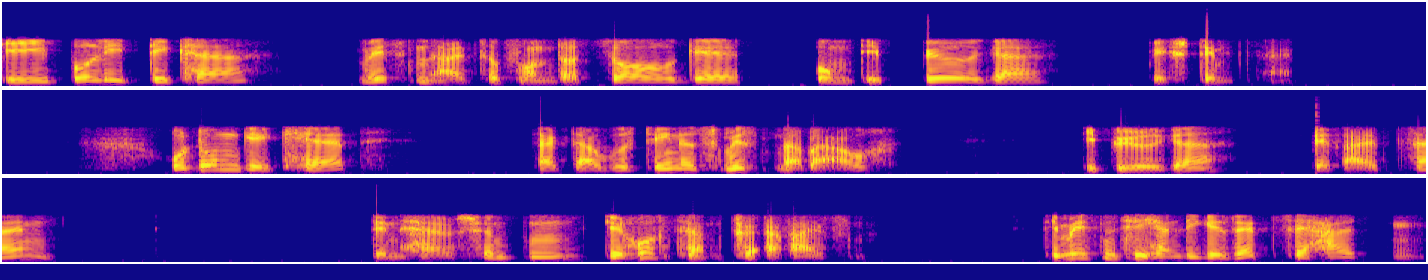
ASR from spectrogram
Die Politiker müssen also von der Sorge um die Bürger bestimmt sein. Und umgekehrt, sagt Augustinus, müssten aber auch die Bürger bereit sein, den Herrschenden Gehorsam zu erweisen. Sie müssen sich an die Gesetze halten.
